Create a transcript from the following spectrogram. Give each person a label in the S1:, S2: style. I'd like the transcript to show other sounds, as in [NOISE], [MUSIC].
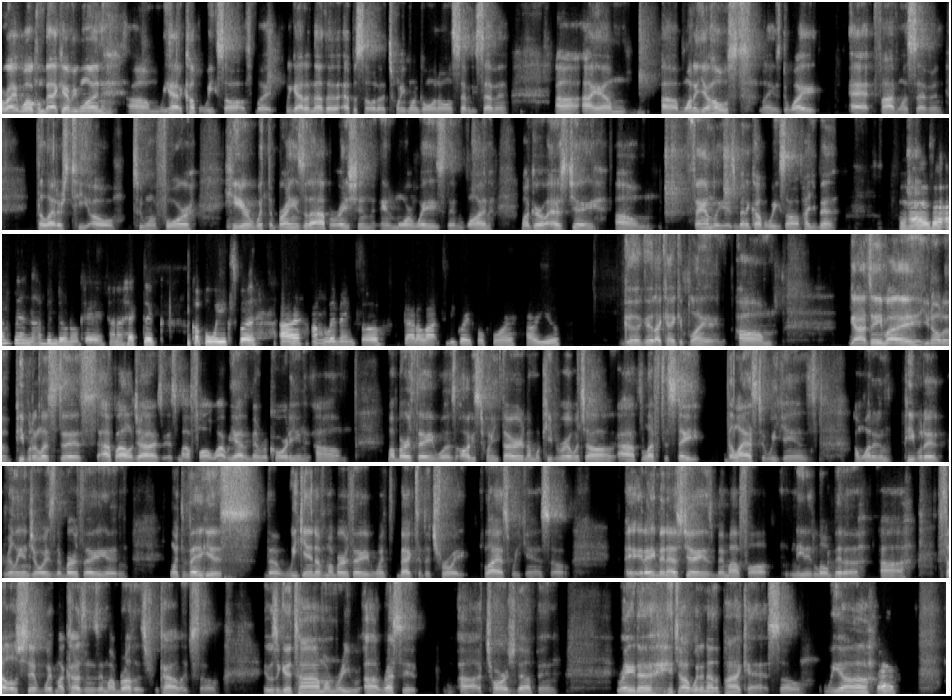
S1: All right, welcome back, everyone. Um, we had a couple weeks off, but we got another episode of 21 going on 77. Uh, I am uh, one of your hosts. My name is Dwight at 517, the letters TO 214, here with the brains of the operation in more ways than one. My girl SJ. Um, family, it's been a couple weeks off. How you been?
S2: It has. I, have been I've been doing okay. Kind of hectic couple weeks, but I I'm living, so got a lot to be grateful for. How are you?
S1: Good, good. I can't complain. Um guys, anybody, you know, the people that listen to this, I apologize. It's my fault why we haven't been recording. Um my birthday was August 23rd. I'm gonna keep it real with y'all. I've left the state the last two weekends. I'm one of them people that really enjoys their birthday and went to Vegas the weekend of my birthday, went back to Detroit last weekend. So it, it ain't been SJ, it's been my fault. Needed a little bit of uh, fellowship with my cousins and my brothers from college. So it was a good time. I'm re uh, rested, uh, charged up, and ready to hit y'all with another podcast. So we are. sure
